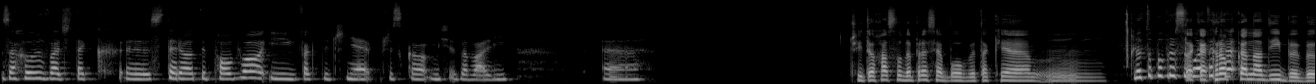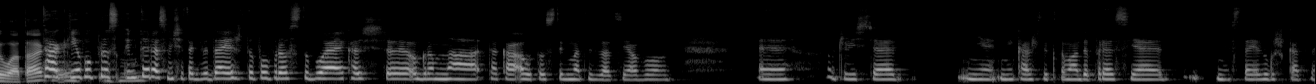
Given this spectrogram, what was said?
zachowywać tak e, stereotypowo i faktycznie wszystko mi się zawali. E, Czyli to hasło depresja byłoby takie, mm, no to po prostu taka taka... kropka nad i by była, tak? Tak, ja po prostu, Mhm. teraz mi się tak wydaje, że to po prostu była jakaś e, ogromna taka autostygmatyzacja, bo e, oczywiście nie, nie każdy, kto ma depresję, nie wstaje z łóżka, to,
